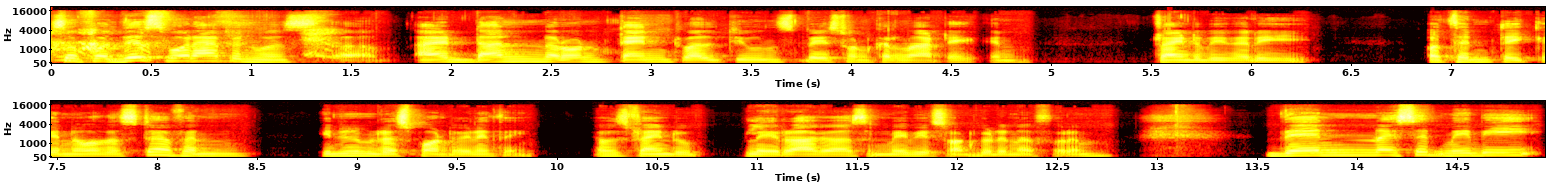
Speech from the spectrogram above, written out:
so for this, what happened was uh, I had done around 10, 12 tunes based on Carnatic and trying to be very authentic and all this stuff, and he didn't respond to anything. I was trying to play ragas, and maybe it's not good enough for him. Then I said maybe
